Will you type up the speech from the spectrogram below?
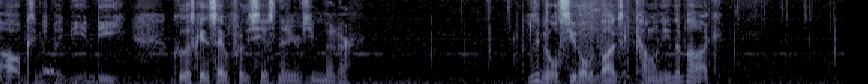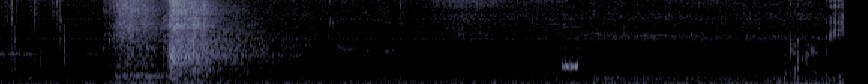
Oh, because he must play D&D. Cool, let's get inside before see us in the rearview mirror. I don't think we'll see all the bags of candy in the back. Where are we?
